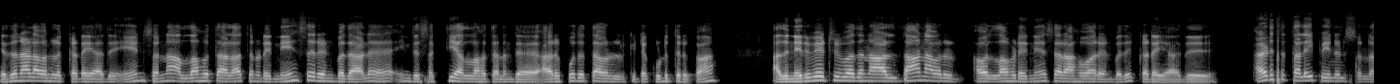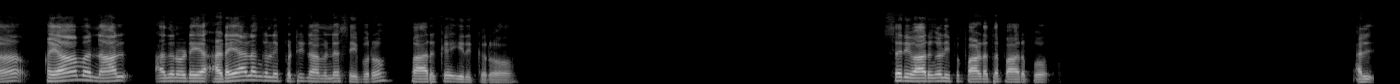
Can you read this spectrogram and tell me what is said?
எதனால் அவர்களுக்கு கிடையாது? ஏன்னு சொன்னா அல்லாஹு தாலா தன்னுடைய நேசர் என்பதால இந்த சக்தி அல்லாஹு தாலா இந்த அற்புதத்தை அவர்கள்கிட்ட கொடுத்துருக்கான். கொடுத்திருக்கான் அது நிறைவேற்றுவதனால் தான் அவர் அல்லாஹுடைய நேசர் ஆகுவார் என்பது கிடையாது. அடுத்த தலைப்பு என்னன்னு சொன்னா கயாம நாள் அதனுடைய அடையாளங்களை பற்றி நாம் என்ன செய்கிறோம் பார்க்க இருக்கிறோம். சரி வாருங்கள் இப்ப பாடத்தை பார்ப்போம். அல்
